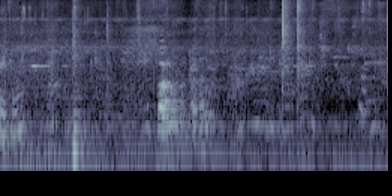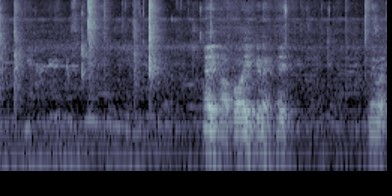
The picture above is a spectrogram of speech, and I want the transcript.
Noe. Pegang. Kamu enggak tahu. Eh, ngapa iki kene? Eh. Ini, Pak.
